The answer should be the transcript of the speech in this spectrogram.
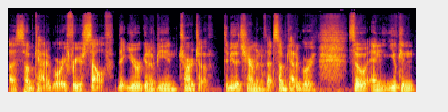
a subcategory for yourself that you're going to be in charge of. to be the chairman of that subcategory. So, and you can,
